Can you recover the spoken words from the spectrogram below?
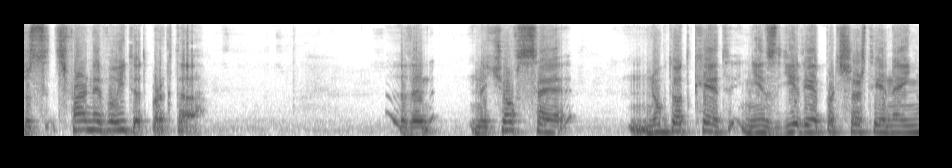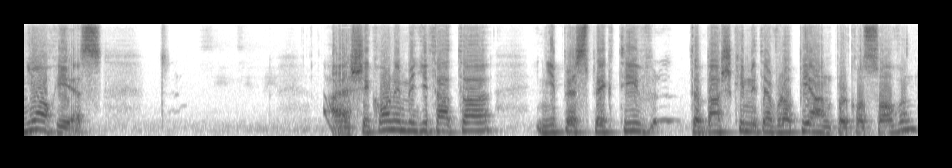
Çfarë nevojitet për këtë? Dhe në qoftë se nuk do të ketë një zgjidhje për çështjen e njohjes, a e shikoni megjithatë një perspektivë të Bashkimit Evropian për Kosovën?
